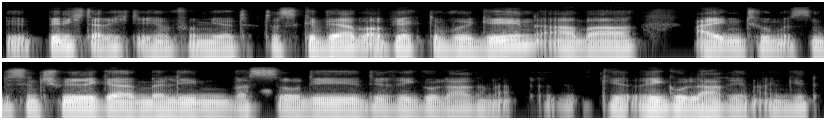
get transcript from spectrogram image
bin ich da richtig informiert? Dass Gewerbeobjekte wohl gehen, aber Eigentum ist ein bisschen schwieriger in Berlin, was so die, die Regularien, Regularien angeht.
